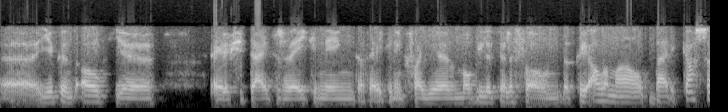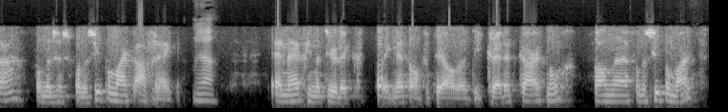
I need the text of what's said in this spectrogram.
Uh, je kunt ook je elektriciteitsrekening, de rekening van je mobiele telefoon... dat kun je allemaal bij de kassa van de, van de supermarkt afrekenen. Ja. En dan heb je natuurlijk, wat ik net al vertelde, die creditcard nog van, uh, van de supermarkt...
